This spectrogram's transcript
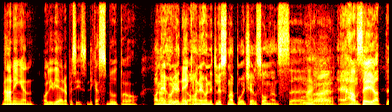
men han är ingen Oliviera precis, lika smooth på Har ni, hunnit, har ni hunnit lyssna på Kjellsonens... Eh, Nej. eh, han säger ju att eh,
